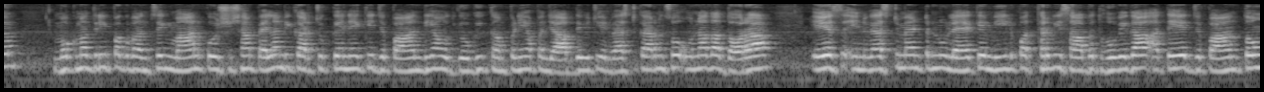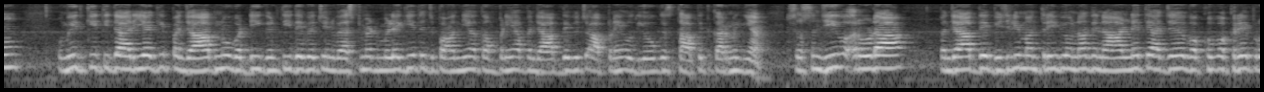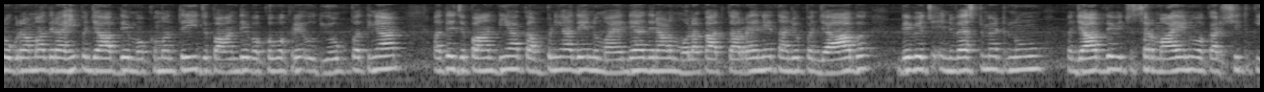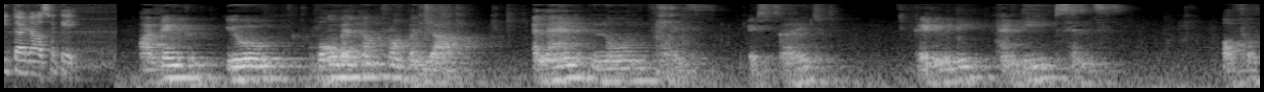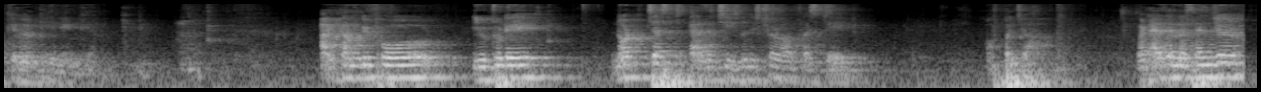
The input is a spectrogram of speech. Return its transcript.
ਮੁੱਖ ਮੰਤਰੀ ਭਗਵੰਤ ਸਿੰਘ ਮਾਨ ਕੋਸ਼ਿਸ਼ਾਂ ਪਹਿਲਾਂ ਵੀ ਕਰ ਚੁੱਕੇ ਨੇ ਕਿ ਜਾਪਾਨ ਦੀਆਂ ਉਦਯੋਗਿਕ ਕੰਪਨੀਆਂ ਪੰਜਾਬ ਦੇ ਵਿੱਚ ਇਨਵੈਸਟ ਕਰਨ, ਸੋ ਉਹਨਾਂ ਦਾ ਦੌਰਾ ਇਸ ਇਨਵੈਸਟਮੈਂਟ ਨੂੰ ਲੈ ਕੇ ਮੀਲ ਪੱਥਰ ਵੀ ਸਾਬਤ ਹੋਵੇਗਾ ਅਤੇ ਜਾਪਾਨ ਤੋਂ ਉਮੀਦ ਕੀਤੀ ਜਾ ਰਹੀ ਹੈ ਕਿ ਪੰਜਾਬ ਨੂੰ ਵੱਡੀ ਗਿਣਤੀ ਦੇ ਵਿੱਚ ਇਨਵੈਸਟਮੈਂਟ ਮਿਲੇਗੀ ਤੇ ਜਾਪਾਨ ਦੀਆਂ ਕੰਪਨੀਆਂ ਪੰਜਾਬ ਦੇ ਵਿੱਚ ਆਪਣੇ ਉਦਯੋਗ ਸਥਾਪਿਤ ਕਰਨਗੀਆਂ। ਸੋ ਸੰਜੀਵ ਅਰੋੜਾ ਪੰਜਾਬ ਦੇ ਬਿਜਲੀ ਮੰਤਰੀ ਵੀ ਉਹਨਾਂ ਦੇ ਨਾਲ ਨੇ ਤੇ ਅੱਜ ਵੱਖੋ ਵੱਖਰੇ ਪ੍ਰੋਗਰਾਮਾਂ ਦੇ ਰਾਹੀਂ ਪੰਜਾਬ ਦੇ ਮੁੱਖ ਮੰਤਰੀ ਜਾਪਾਨ ਦੇ ਵੱਖੋ ਵੱਖਰੇ ਉਦਯੋਗਪਤੀਆਂ ਅਤੇ ਜਾਪਾਨ ਦੀਆਂ ਕੰਪਨੀਆਂ ਦੇ ਨੁਮਾਇੰਦਿਆਂ ਦੇ ਨਾਲ ਮੁਲਾਕਾਤ ਕਰ ਰਹੇ ਨੇ ਤਾਂ ਜੋ ਪੰਜਾਬ ਦੇ ਵਿੱਚ ਇਨਵੈਸਟਮੈਂਟ ਨੂੰ ਪੰਜਾਬ ਦੇ ਵਿੱਚ ਸਰਮਾਏ ਨੂੰ ਆਕਰਸ਼ਿਤ ਕੀਤਾ ਜਾ ਸਕੇ। I bring you warm welcome from Punjab, a land known for its, its courage, creativity, and deep sense of community in India. I come before you today not just as a chief minister of a state of Punjab, but as a messenger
